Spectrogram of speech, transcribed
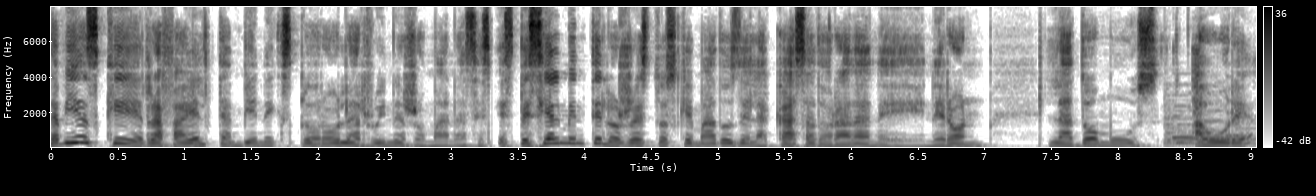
¿Sabías que Rafael también exploró las ruinas romanas, especialmente los restos quemados de la Casa Dorada de Nerón, la Domus Aurea?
